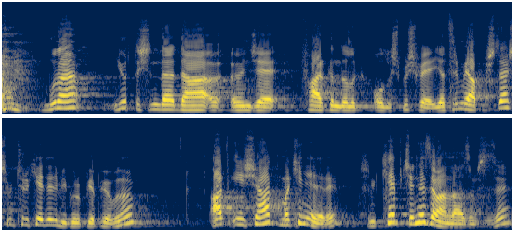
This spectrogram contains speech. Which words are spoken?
Buna yurt dışında daha önce farkındalık oluşmuş ve yatırım yapmışlar. Şimdi Türkiye'de de bir grup yapıyor bunu. Artık inşaat makineleri, şimdi kepçe ne zaman lazım size?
